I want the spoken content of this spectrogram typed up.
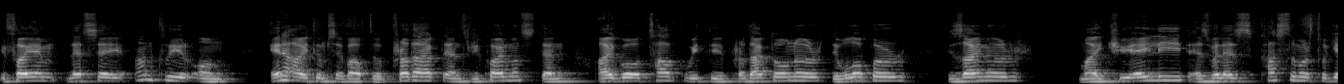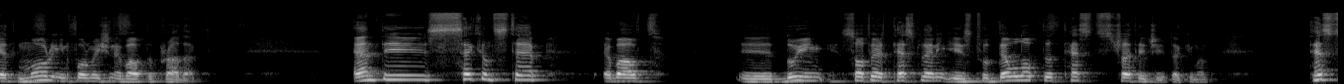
if I am, let's say, unclear on any items about the product and requirements, then I go talk with the product owner, developer, designer, my QA lead, as well as customers to get more information about the product. And the second step about uh, doing software test planning is to develop the test strategy document. Test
